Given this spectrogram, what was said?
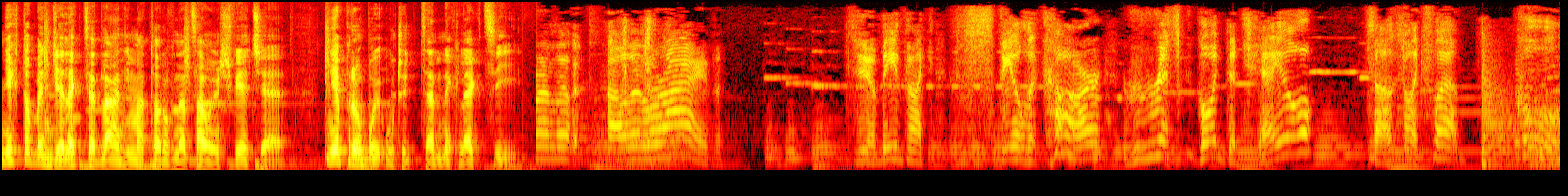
Niech to będzie lekcja dla animatorów na całym świecie. Nie próbuj uczyć cennych lekcji. Cool,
